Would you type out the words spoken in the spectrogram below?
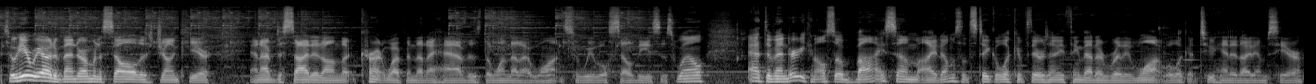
So here we are at a vendor. I'm going to sell all this junk here. And I've decided on the current weapon that I have is the one that I want. So we will sell these as well. At the vendor, you can also buy some items. Let's take a look if there's anything that I really want. We'll look at two-handed items here.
